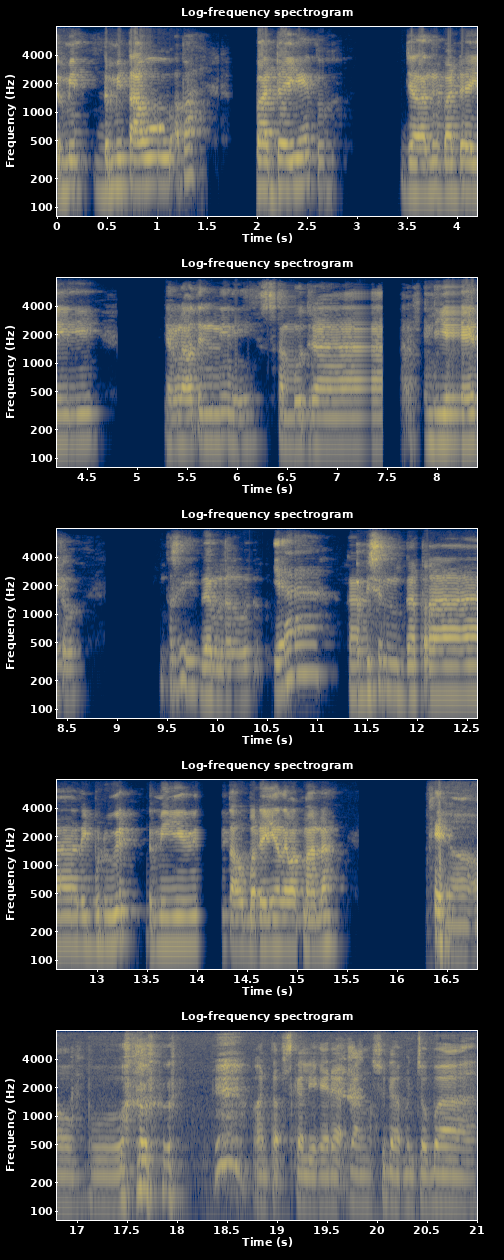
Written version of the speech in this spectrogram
demi demi tahu apa badainya itu jalannya badai yang lewatin ini samudra India itu. Itu sih benar-benar ya ngabisin berapa ribu duit demi tahu badainya lewat mana ya ampun. Mantap sekali kayak yang sudah mencoba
